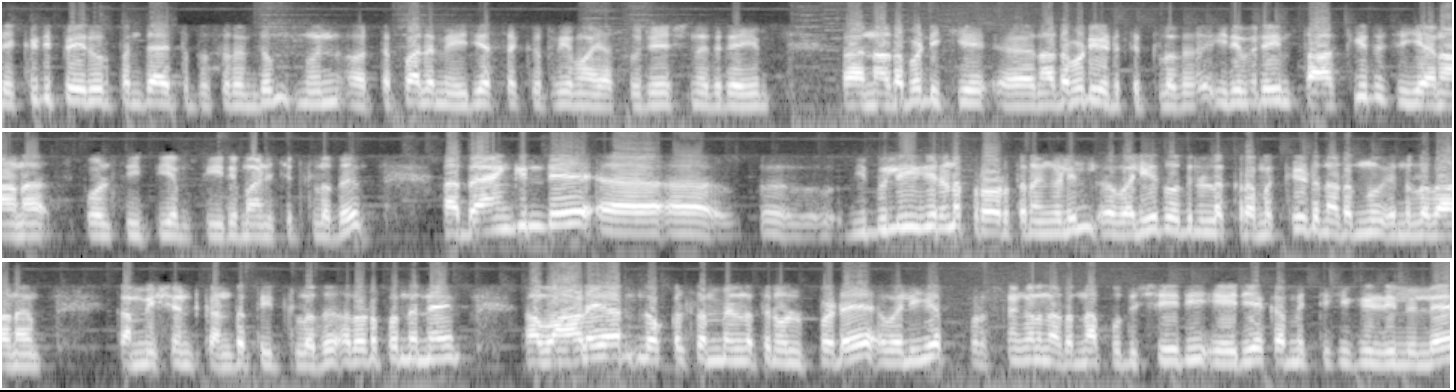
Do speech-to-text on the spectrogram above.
Lakkidi Perur panchayat പ്രസിഡന്റും മുൻ ഒറ്റപ്പാലം ഏരിയ സെക്രട്ടറിയുമായ സുരേഷിനെതിരെയും നടപടിക്ക് നടപടിയെടുത്തിട്ടുള്ളത്. ഇരുവരെയും താക്കീത് ചെയ്യാനാണ് ഇപ്പോൾ സി പി എം തീരുമാനിച്ചിട്ടുള്ളത്. ബാങ്കിന്റെ വിപുലീകരണ പ്രവർത്തനങ്ങളിൽ വലിയ തോതിലുള്ള ക്രമക്കേട് നടന്നു എന്നുള്ളതാണ് കമ്മീഷൻ കണ്ടെത്തിയിട്ടുള്ളത്. അതോടൊപ്പം തന്നെ വാളയാർ ലോക്കൽ സമ്മേളനത്തിനുൾപ്പെടെ വലിയ പ്രശ്നങ്ങൾ നടന്ന പുതുശ്ശേരി ഏരിയ കമ്മിറ്റിക്ക് കീഴിലെ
